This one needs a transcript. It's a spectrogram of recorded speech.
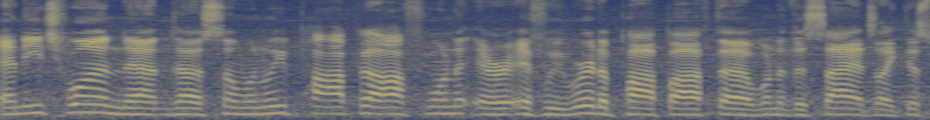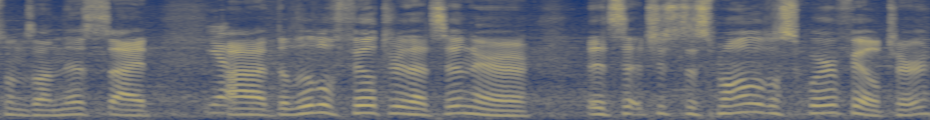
And each one, uh, uh, so when we pop off one, or if we were to pop off the, one of the sides, like this one's on this side, Yep. uh, the little filter that's in there, it's uh, just a small little square filter,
